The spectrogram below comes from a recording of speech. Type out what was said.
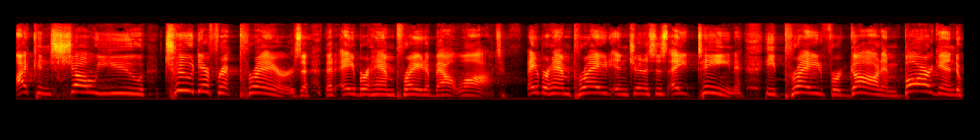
I can show you two different prayers that Abraham prayed about Lot. Abraham prayed in Genesis 18. He prayed for God and bargained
